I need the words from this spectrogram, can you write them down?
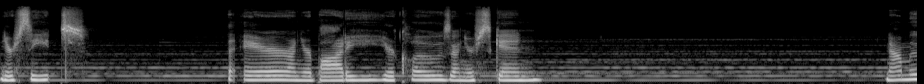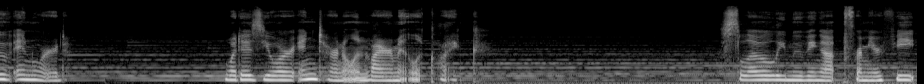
Your seat, the air on your body, your clothes on your skin. Now move inward. What does your internal environment look like? Slowly moving up from your feet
